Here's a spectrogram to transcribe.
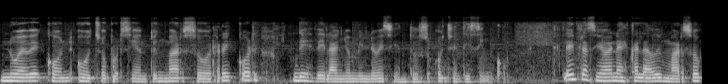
9,8% en marzo, récord desde el año 1985. La inflación ha escalado en marzo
